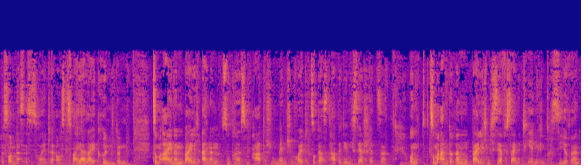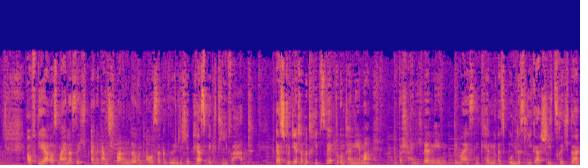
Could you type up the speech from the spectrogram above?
Besonders ist es heute aus zweierlei Gründen. Zum einen, weil ich einen super sympathischen Menschen heute zu Gast habe, den ich sehr schätze. Und zum anderen, weil ich mich sehr für seine Themen interessiere, auf die er aus meiner Sicht eine ganz spannende und außergewöhnliche Perspektive hat. Er ist studierter Betriebswirt, Unternehmer und wahrscheinlich werden ihn die meisten kennen als Bundesliga-Schiedsrichter.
